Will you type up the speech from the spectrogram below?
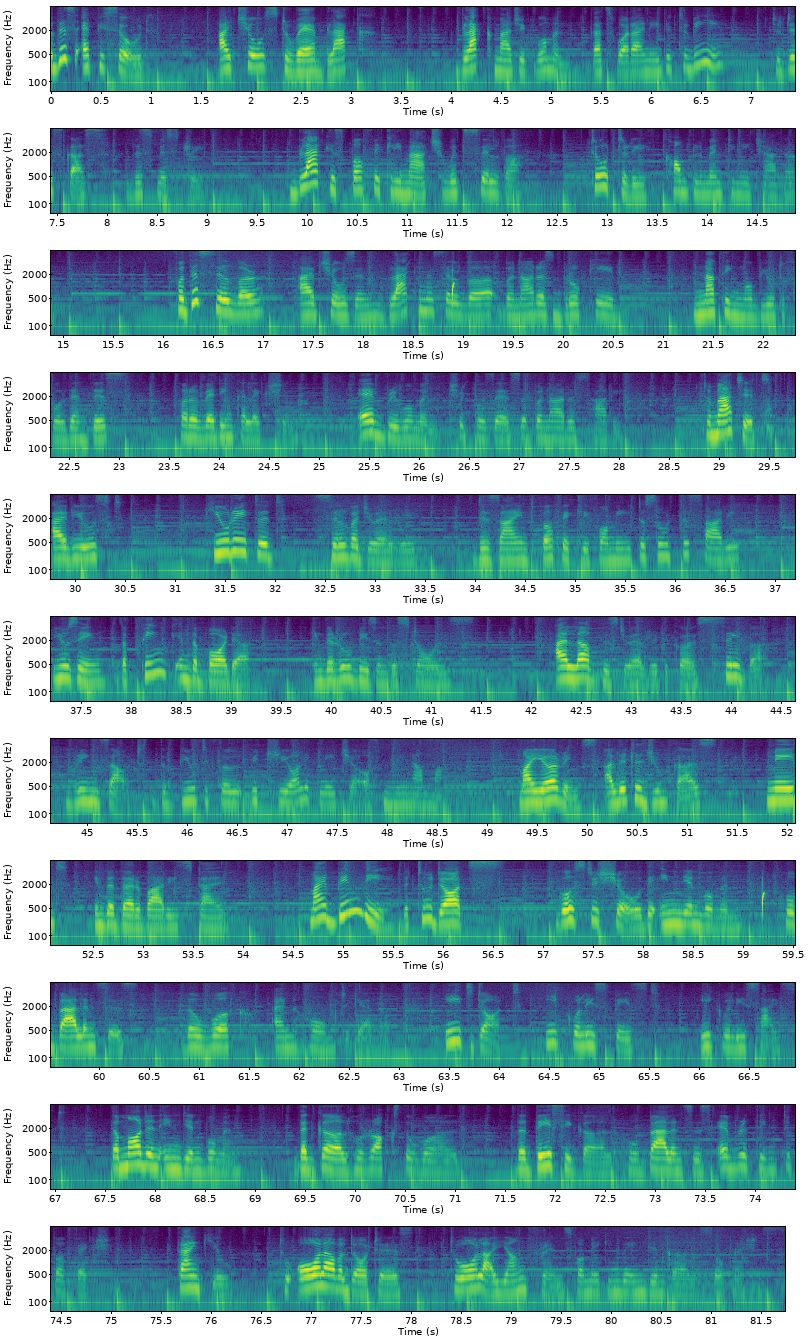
For this episode, I chose to wear black, black magic woman. That's what I needed to be to discuss this mystery. Black is perfectly matched with silver, totally complementing each other. For this silver, I've chosen black and a silver Banaras brocade. Nothing more beautiful than this for a wedding collection. Every woman should possess a Banaras sari. To match it, I've used curated silver jewelry designed perfectly for me to suit this sari using the pink in the border in the rubies and the stones. I love this jewelry because silver brings out the beautiful vitriolic nature of Meenamma. My earrings are little jhumkas made in the Darbari style. My bindi, the two dots, goes to show the Indian woman who balances the work and home together. Each dot equally spaced, equally sized. The modern Indian woman, the girl who rocks the world, the Desi girl who balances everything to perfection. Thank you to all our daughters, to all our young friends for making the Indian girl so precious.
